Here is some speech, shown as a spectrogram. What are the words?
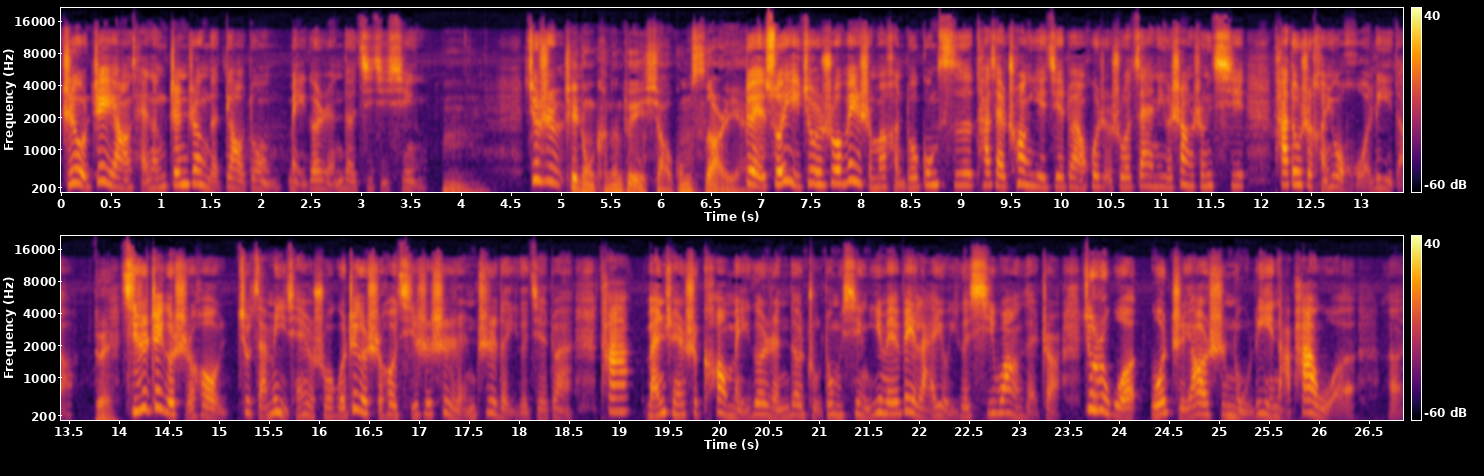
只有这样才能真正的调动每个人的积极性。嗯，就是这种可能对小公司而言，对，所以就是说，为什么很多公司它在创业阶段，或者说在那个上升期，它都是很有活力的。对其实这个时候，就咱们以前也说过，这个时候其实是人质的一个阶段，它完全是靠每一个人的主动性，因为未来有一个希望在这儿，就是我我只要是努力，哪怕我呃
